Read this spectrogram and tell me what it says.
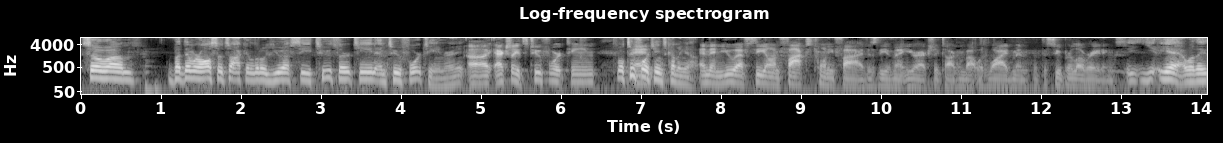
So, um, but then we're also talking a little UFC 213 and 214, right? Uh, actually, it's 214. Well, 214 is coming out. And then UFC on Fox 25 is the event you're actually talking about with Weidman with the super low ratings. Y- yeah, well, they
